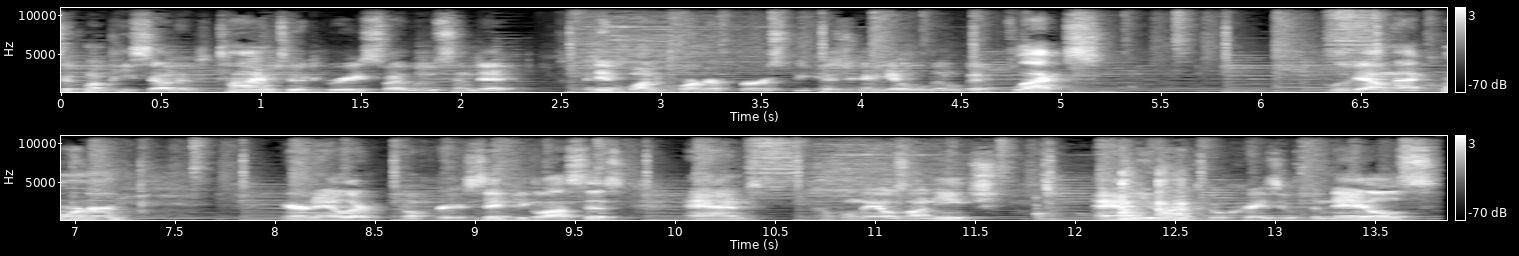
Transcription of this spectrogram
took one piece out at a time to a degree, so I loosened it. I did one corner first because you're gonna get a little bit of flex. Glue down that corner, air nailer, don't forget your safety glasses, and a couple nails on each. And you don't have to go crazy with the nails.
